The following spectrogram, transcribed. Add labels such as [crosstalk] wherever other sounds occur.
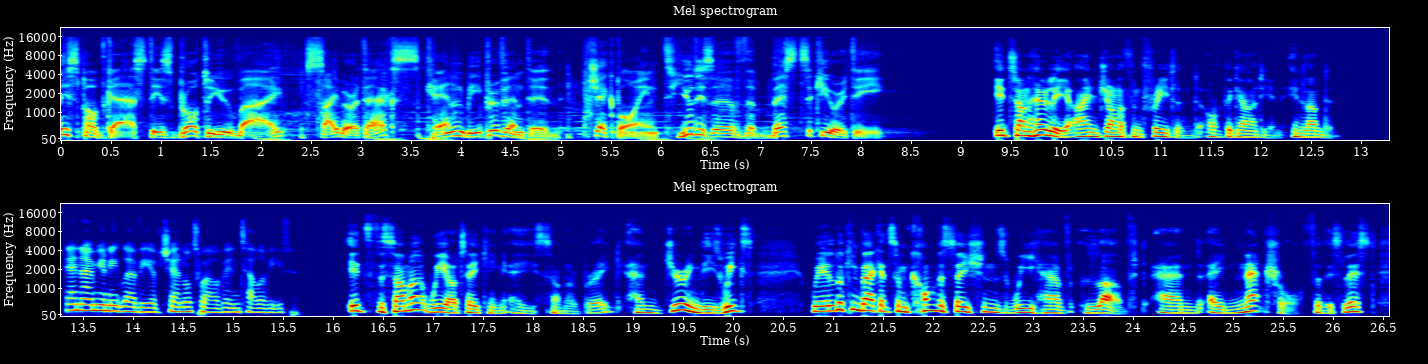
This podcast is brought to you by Cyber attacks can be prevented. Checkpoint, you deserve the best security. It's Unholy. I'm Jonathan Freedland of The Guardian in London. And I'm Yonit Levy of Channel 12 in Tel Aviv. It's the summer. We are taking a summer break. And during these weeks, we're looking back at some conversations we have loved. And a natural for this list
